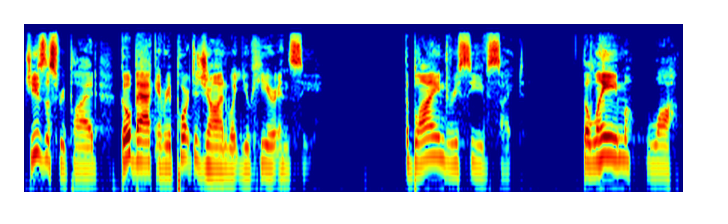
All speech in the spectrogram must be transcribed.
Jesus replied, Go back and report to John what you hear and see. The blind receive sight, the lame walk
